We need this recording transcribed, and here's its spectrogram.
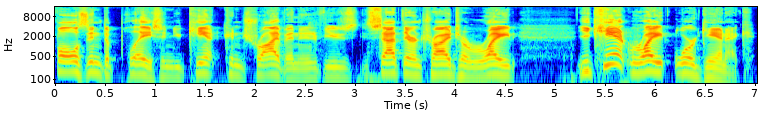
falls into place and you can't contrive it. And if you sat there and tried to write, you can't write organic.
